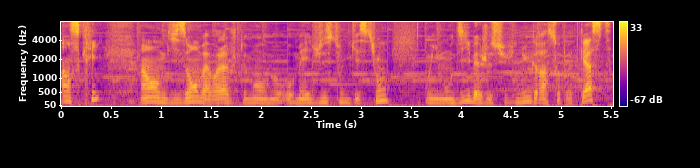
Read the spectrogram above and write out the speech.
inscrits hein, en me disant, bah voilà, justement, au, mail juste une question où ils m'ont dit, bah je suis venu grâce au podcast.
